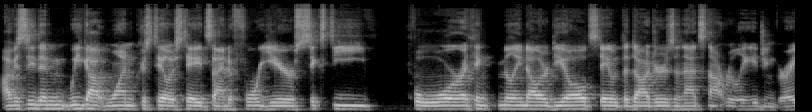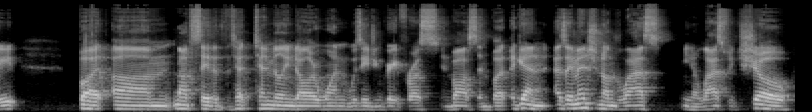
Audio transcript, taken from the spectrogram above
Obviously, then we got one. Chris Taylor stayed, signed a four-year, sixty-four, I think, million dollar deal. Stay with the Dodgers, and that's not really aging great. But um, not to say that the ten million dollar one was aging great for us in Boston. But again, as I mentioned on the last, you know, last week's show,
